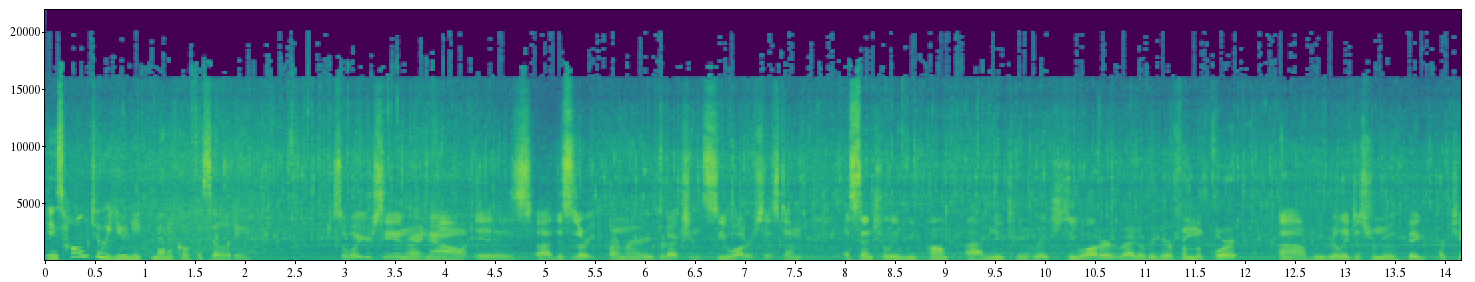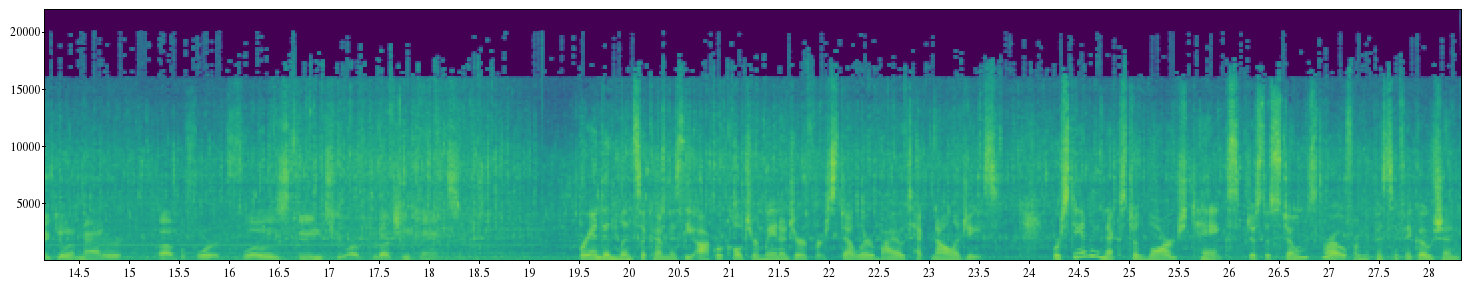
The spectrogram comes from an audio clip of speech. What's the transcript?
is home to a unique medical facility. So what you're seeing right now is uh, this is our primary production seawater system. Essentially, we pump uh, nutrient-rich seawater right over here from the port. Uh, we really just remove big particulate matter uh, before it flows into our production tanks. Brandon Lincicome is the aquaculture manager for Stellar Biotechnologies. We're standing next to large tanks just a stone's throw from the Pacific Ocean.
